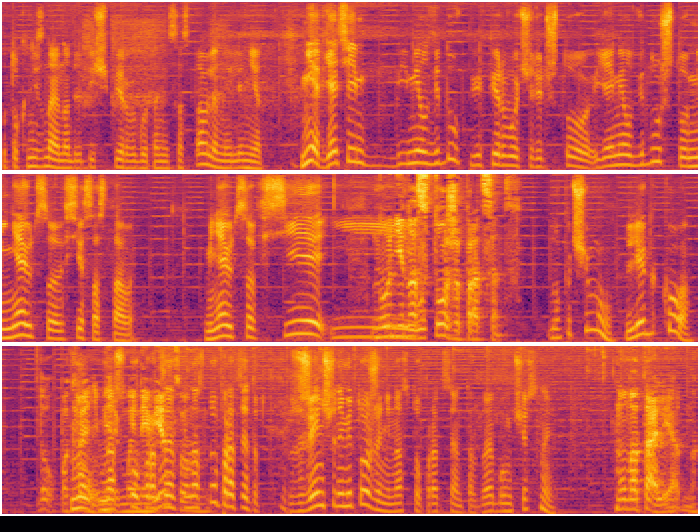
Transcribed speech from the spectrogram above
Вот только не знаю, на 2001 год они составлены или нет. Нет, я тебе имел в виду, в первую очередь, что... Я имел в виду, что меняются все составы. Меняются все и... Ну, не на 100 же процентов. Ну почему? Легко. Ну, по крайней ну, мере, на 100%, event, он... на 100%. С женщинами тоже не на 100%, давай будем честны. Ну, Наталья одна.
